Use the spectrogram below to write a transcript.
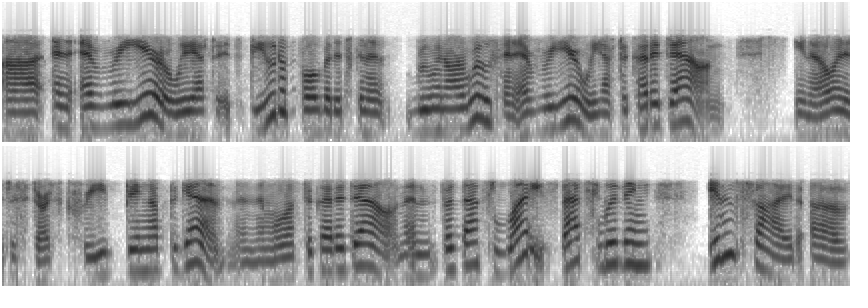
uh, and every year we have to. It's beautiful, but it's going to ruin our roof, and every year we have to cut it down. You know, and it just starts creeping up again, and then we'll have to cut it down. And but that's life. That's living inside of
